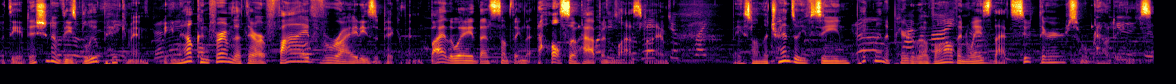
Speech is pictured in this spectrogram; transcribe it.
With the addition of these blue Pikmin, we can now confirm that there are five varieties of Pikmin. By the way, that's something that also happened last time. Based on the trends we've seen, Pikmin appear to evolve in ways that suit their surroundings.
